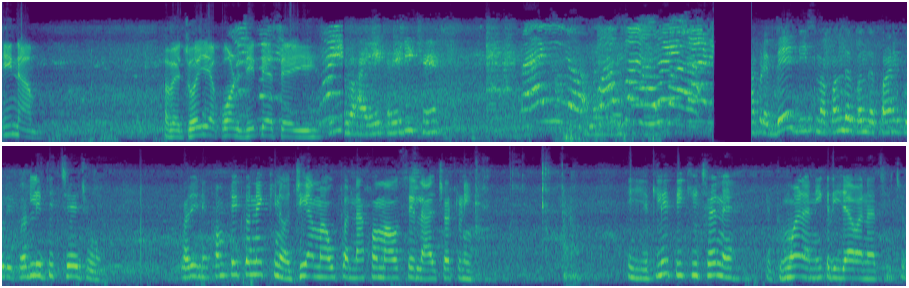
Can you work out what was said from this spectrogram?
ઇનામ. હવે જોઈએ કોણ જીતે છે ઈ. એક રેડી છે. આપણે બે ડીશમાં પંદર પંદર પાણીપુરી ભરી લીધી છે જો ભરીને કમ્પ્લીટ કરી નાખીને હજી આમાં ઉપર નાખવામાં આવશે લાલ ચટણી. એ એટલી તીખી છે ને કે ધુવાણા નીકળી જવાના છે જો.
